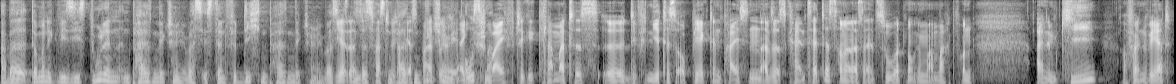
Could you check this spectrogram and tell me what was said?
Aber Dominik, wie siehst du denn ein Python Dictionary? Was ist denn für dich ein Python Dictionary? Was Ja, ist denn das, was ein Python Dictionary ein ausmacht? geschweifte, geklammertes, äh, definiertes Objekt in Python, also das kein Set ist, sondern das eine Zuordnung immer macht von einem Key auf einen Wert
